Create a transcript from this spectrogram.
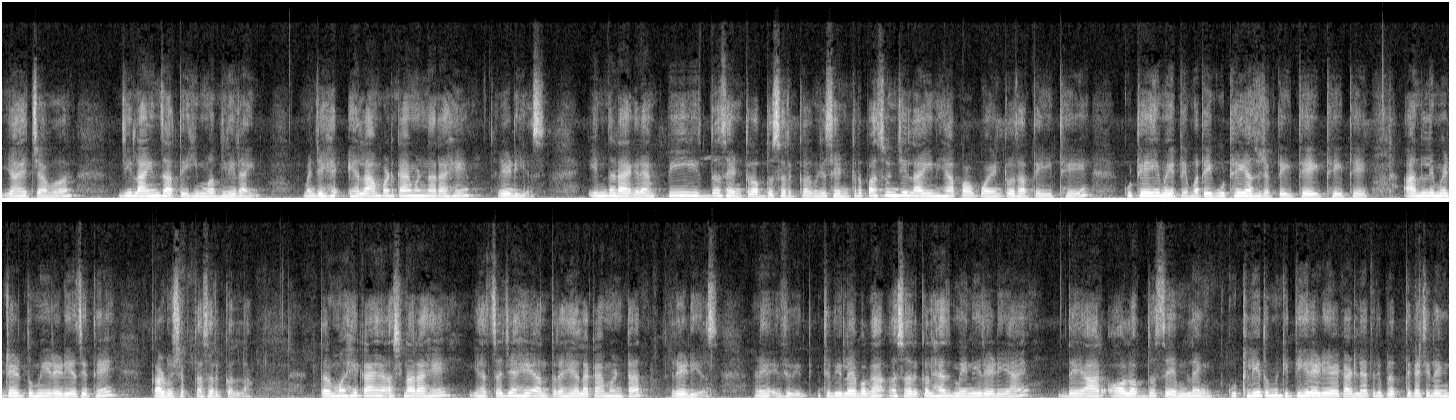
या ह्याच्यावर जी लाईन जाते ही मधली लाईन. म्हणजे हे ह्याला आपण काय म्हणणार आहे? Radius. In the diagram P is the centre of the circle. म्हणजे सेंटरपासून जी लाईन ह्या पॉ पॉईंटवर जाते इथे कुठेही मिळते. मग ते कुठेही असू शकते. इथे इथे इथे. अनलिमिटेड तुम्ही रेडियस इथे काढू शकता सर्कलला. तर मग हे काय असणार आहे? ह्याचं जे हे अंतर आहे ह्याला काय म्हणतात? रेडियस. आणि इथे दिलं आहे बघा a circle has many radii they are all of the same length कुठलीही तुम्ही कितीही रेडियाय काढल्या तरी प्रत्येकाची लेंथ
